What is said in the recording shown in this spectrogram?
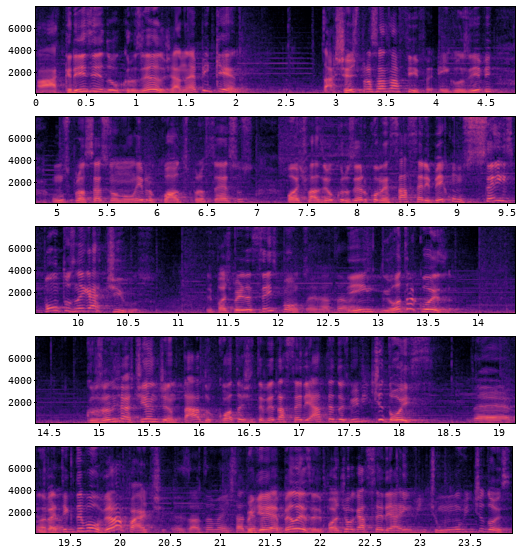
a crise do Cruzeiro já não é pequena. Tá cheio de processos na FIFA. Inclusive, dos processos, eu não lembro qual dos processos, pode fazer o Cruzeiro começar a Série B com seis pontos negativos. Ele pode perder seis pontos. Exatamente. E, e outra coisa, o Cruzeiro já tinha adiantado cotas de TV da Série A até 2022. É, Ele agora- vai ter que devolver uma parte. Exatamente. Tá Porque, devendo- beleza, ele pode jogar Série A em 21 ou 22,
